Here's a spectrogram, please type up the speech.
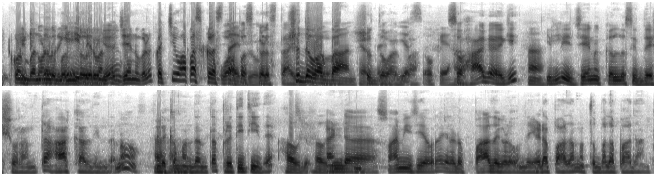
ಇಟ್ಕೊಂಡು ಬಂದವರಿಗೆ ಜೇನುಗಳು ಕಚ್ಚಿ ವಾಪಸ್ ಕಳಿಸ್ತಾ ವಾಪಸ್. ಕಳಿಸ್ತಾ ಇದ್ವು. ಬಾ ಅಂತ ಓಕೆ ಸೊ ಹಾಗಾಗಿ ಇಲ್ಲಿ ಜೇನುಕಲ್ಲು ಸಿದ್ದೇಶ್ವರ ಅಂತ ಆ ಕಾಲದಿಂದನೂ ನಡ್ಕೊಂಬಂದಂತ ಪ್ರತೀತಿ ಇದೆ. ಹೌದು ಅಂಡ್ ಸ್ವಾಮೀಜಿ ಅವರ ಎರಡು ಪಾದಗಳು ಒಂದು ಎಡಪಾದ ಮತ್ತು ಬಲಪಾದ ಅಂತ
